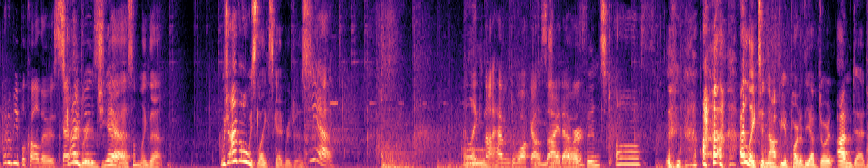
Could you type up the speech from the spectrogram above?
What do people call those? Sky, Skybridge, bridges? yeah, something like that. Which I've always liked sky bridges. Yeah. I like not having to walk outside are all ever. fenced off. I like to not be a part of the outdoors. I'm dead.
